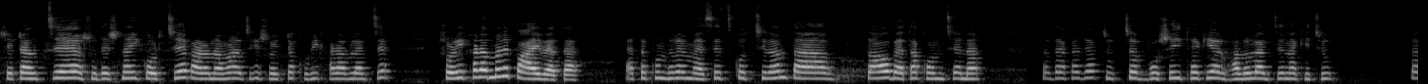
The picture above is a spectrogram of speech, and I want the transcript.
সেটা হচ্ছে সুদেশনাই করছে, কারণ আমার আজকে শরীরটা খুবই খারাপ লাগছে। শরীর খারাপ মানে পায়ে ব্যথা। এতক্ষণ ধরে মেসেজ করছিলাম, তা, তাও ব্যথা কমছে না। তা দেখা যাক, চুপচাপ বসেই থাকি, আর ভালো লাগছে না কিছু। তা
